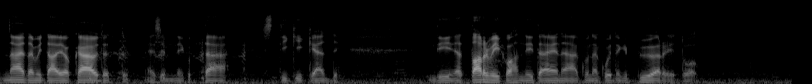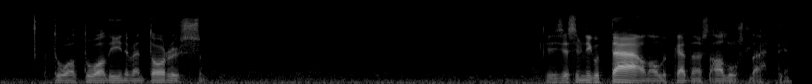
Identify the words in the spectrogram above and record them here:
näitä mitä on jo käytetty, esim. niinku tää sticky candy, niin että tarviikohan niitä enää, kun ne kuitenkin pyörii tuolla tuolla, tuolla inventoryssä. Ja siis esim. niinku tää on ollut käytännössä alusta lähtien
